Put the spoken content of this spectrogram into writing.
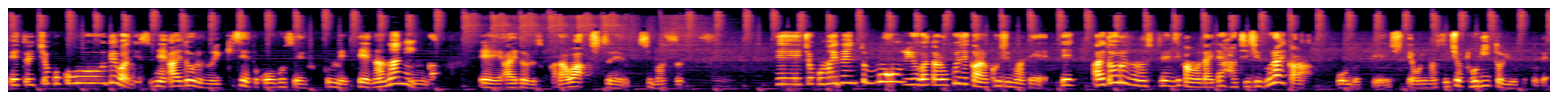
えっ、と、一応ここではですね、アイドルの1期生と候補生含めて7人が、えーアイドルズからは出演します。で、一応このイベントも夕方6時から9時までで、アイドルズの出演時間はだいたい8時ぐらいからを予定しておりまして、一応鳥ということで、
